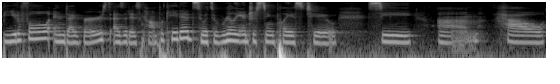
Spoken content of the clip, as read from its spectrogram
beautiful and diverse as it is complicated. So it's a really interesting place to see um, how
